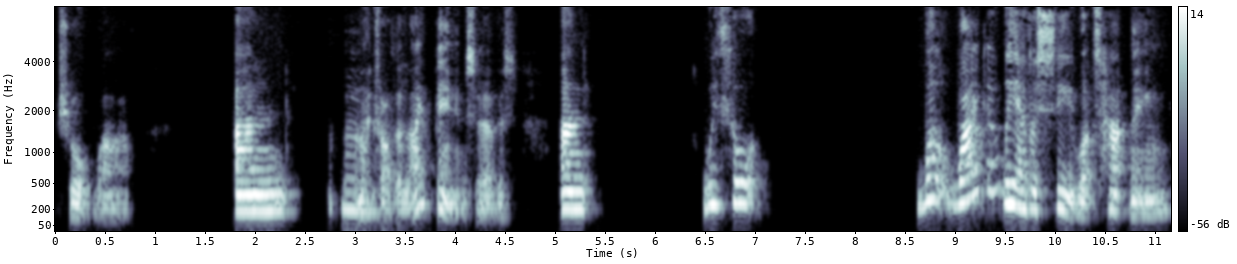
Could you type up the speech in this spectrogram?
short while. And mm. my father liked being in service. And we thought, well, why don't we ever see what's happening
